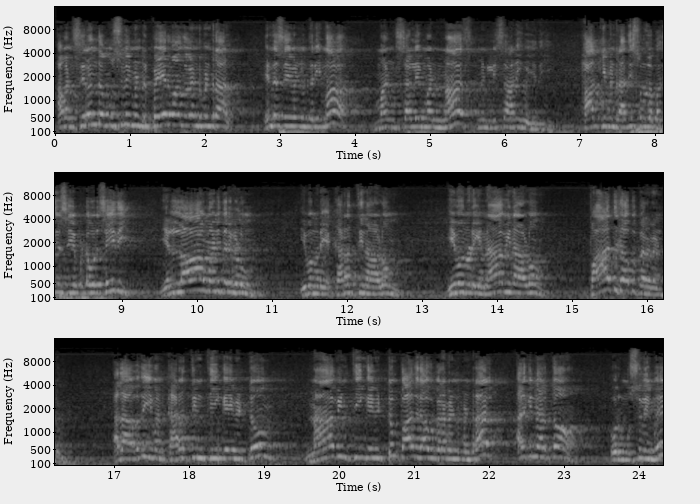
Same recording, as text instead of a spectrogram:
அவன் சிறந்த முஸ்லிம் என்று பெயர் வாங்க வேண்டும் என்றால் என்ன செய்ய வேண்டும் தெரியுமா? மன் சலிமன் நாஸ் மின் லிசானி எதிகி ஹாக்கிம் என்ற அதிசொல்ல பதிவு செய்யப்பட்ட ஒரு செய்தி. எல்லா மனிதர்களும் இவனுடைய கரத்தினாலும் இவனுடைய நாவினாலும் பாதுகாப்பு பெற வேண்டும். அதாவது இவன் கரத்தின் தீங்கை விட்டும் நாவின் தீங்கை விட்டும் பாதுகாப்பு பெற வேண்டும் என்றால் அதுக்கு என்ன அர்த்தம்? ஒரு முஸ்லீமு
